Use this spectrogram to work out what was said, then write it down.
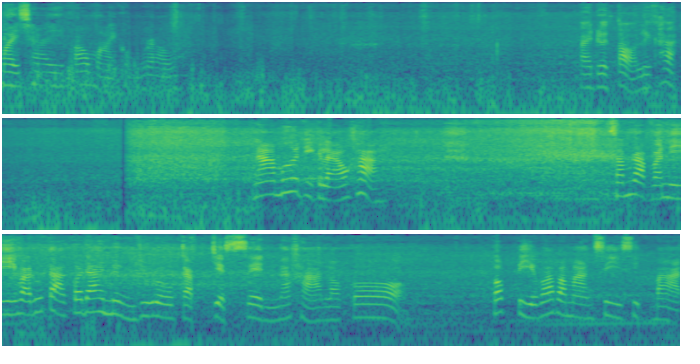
ไม่ใช่เป้าหมายของเรา ไปเดินต่อเลยค่ะ หน้ามืดอีกแล้วค่ะสำหรับวันนี้วารุตาก็ได้ 1 ยูโรกับ 7 เซนนะคะ แล้วก็ ก็ปีว่าประมาณ 40 บาท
